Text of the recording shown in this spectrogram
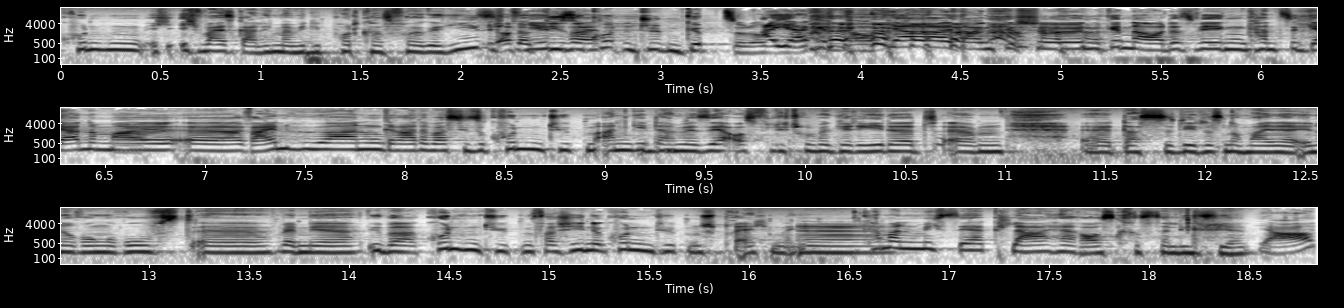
Kunden, ich, ich weiß gar nicht mal, wie die Podcast-Folge hieß. Ich glaube, diese Fall- Kundentypen gibt's oder so. Ah ja, genau. Ja, danke schön. Genau, deswegen kannst du gerne mal äh, reinhören, gerade was diese Kundentypen angeht. Da haben wir sehr ausführlich drüber geredet, ähm, äh, dass du dir das nochmal in Erinnerung rufst, äh, wenn wir über Kundentypen, verschiedene Kundentypen sprechen. Dann kann man mich sehr klar herauskristallisieren. Ja.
